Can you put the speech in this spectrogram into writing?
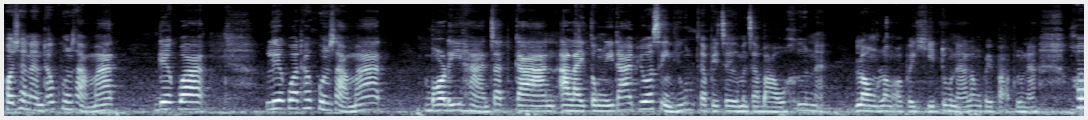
เพราะฉะนั้นถ้าคุณสามารถเรียกว่าเรียกว่าถ้าคุณสามารถบริหารจัดการอะไรตรงนี้ได้พี่ว่าสิ่งที่คุณจะไปเจอมันจะเบาขึ้นอะ ลองลองเอาไปคิดดูนะ ลองไปปรับดูนะ ข้อ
